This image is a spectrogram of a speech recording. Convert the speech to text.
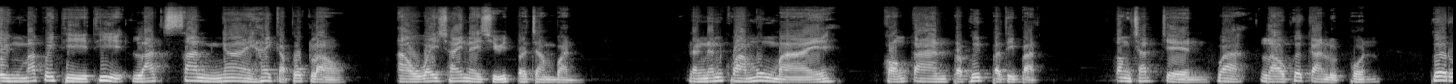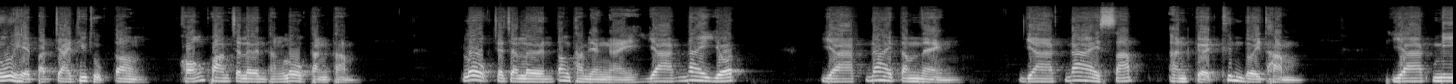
ดึงมรรควิธีที่ลัดสั้นง่ายให้กับพวกเรา เอาไว้ใช้ในชีวิตประจำวัน ดังนั้นความมุ่งหมาย ของการประพฤติปฏิบัติ ต้องชัดเจนว่าเราเพื่อการหลุดพ้น เพื่อรู้เหตุปัจจัยที่ถูกต้องของความเจริญทางโลกทางธรรม โลกจะเจริญต้องทำยังไง อยากได้ยศ อยากได้ตำแหน่ง อยากได้ทรัพย์อันเกิดขึ้นโดยธรรม อยากมี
